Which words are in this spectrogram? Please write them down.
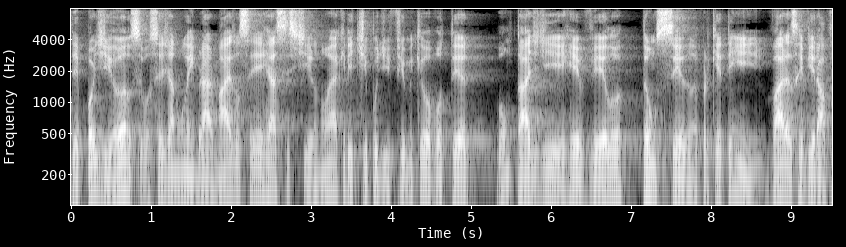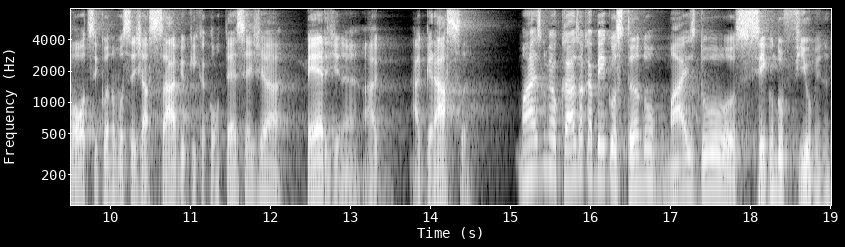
depois de anos, se você já não lembrar mais, você reassistir. Não é aquele tipo de filme que eu vou ter vontade de revê-lo tão cedo, né? Porque tem várias reviravoltas e quando você já sabe o que, que acontece, aí já perde, né? A, a graça. Mas no meu caso, eu acabei gostando mais do segundo filme, né?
